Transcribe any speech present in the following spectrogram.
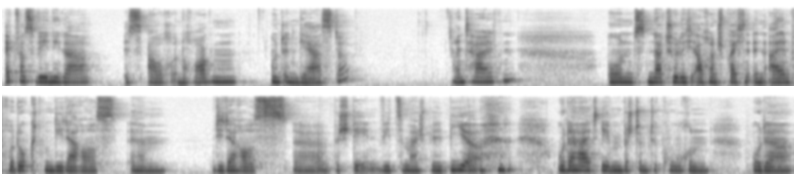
Etwas weniger ist auch in Roggen und in Gerste enthalten und natürlich auch entsprechend in allen Produkten, die daraus, ähm, die daraus äh, bestehen, wie zum Beispiel Bier oder halt eben bestimmte Kuchen oder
